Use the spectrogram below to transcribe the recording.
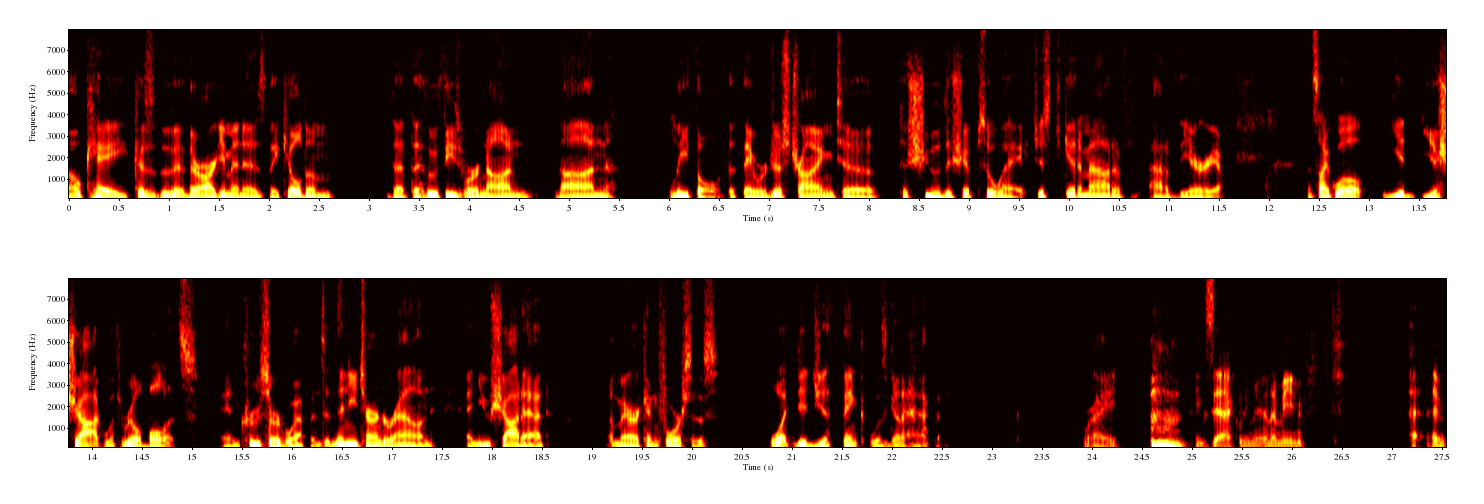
okay, because the, their argument is they killed them that the Houthis were non non lethal, that they were just trying to to shoo the ships away, just to get them out of out of the area. It's like, well, you you shot with real bullets and crew served weapons, and then you turned around and you shot at American forces. What did you think was going to happen? Right. exactly, man. I mean, I-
